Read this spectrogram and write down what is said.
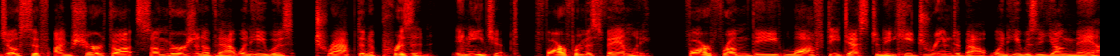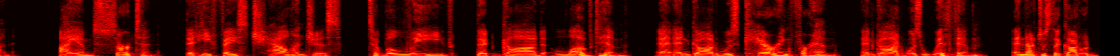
Joseph, I'm sure, thought some version of that when he was trapped in a prison in Egypt, far from his family, far from the lofty destiny he dreamed about when he was a young man. I am certain that he faced challenges to believe that God loved him and God was caring for him and God was with him. And not just that God would,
